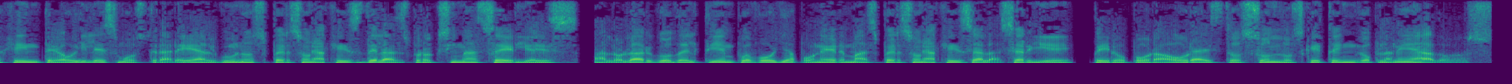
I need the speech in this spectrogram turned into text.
Gente hoy les mostraré algunos personajes de las próximas series, a lo largo del tiempo voy a poner más personajes a la serie, pero por ahora estos son los que tengo planeados.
